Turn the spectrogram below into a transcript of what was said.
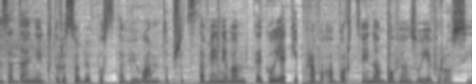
Zadanie, które sobie postawiłam, to przedstawienie Wam tego, jakie prawo aborcyjne obowiązuje w Rosji.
